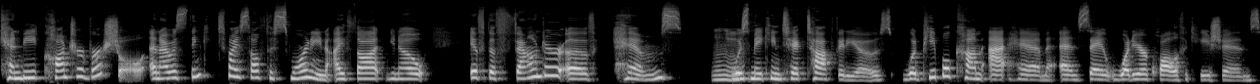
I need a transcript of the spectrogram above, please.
can be controversial. And I was thinking to myself this morning, I thought, you know, if the founder of Hims Mhm. was making TikTok videos, would people come at him and say, What are your qualifications?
